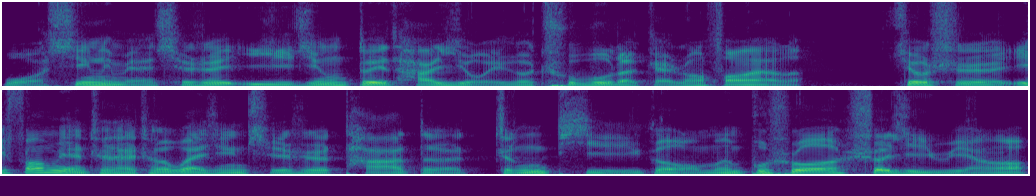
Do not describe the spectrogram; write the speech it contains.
我心里面其实已经对它有一个初步的改装方案了。就是一方面，这台车外形其实它的整体一个，我们不说设计语言啊，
